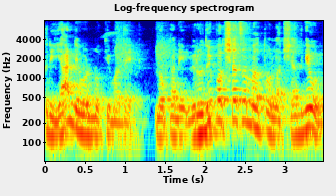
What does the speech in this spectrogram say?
तरी या निवडणुकीमध्ये लोकांनी विरोधी पक्षाचं महत्त्व लक्षात घेऊन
